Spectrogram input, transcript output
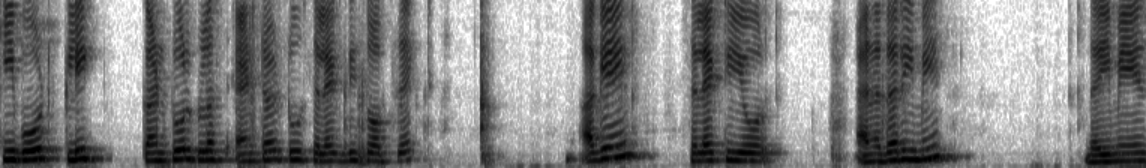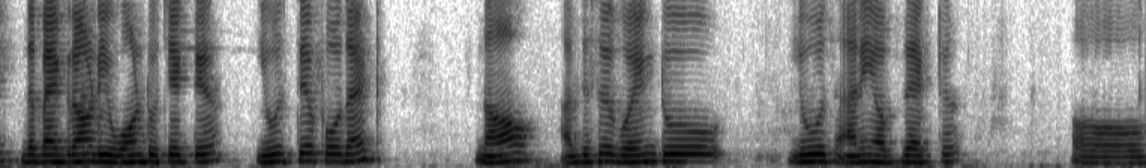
keyboard click ctrl plus enter to select this object. Again select your another image. The image the background you want to check there. Use there for that. Now i'm just uh, going to use any object uh, or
